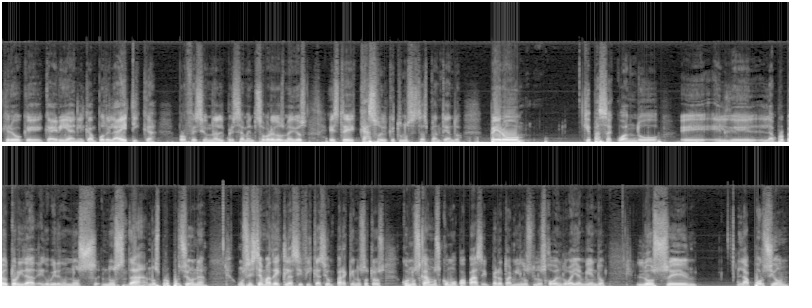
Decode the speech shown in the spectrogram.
creo que caería en el campo de la ética, profesional precisamente sobre los medios, este caso del que tú nos estás planteando. Pero ¿Qué pasa cuando eh, la propia autoridad, el gobierno nos, nos da, nos proporciona un sistema de clasificación para que nosotros conozcamos como papás, pero también los, jóvenes lo vayan viendo, los, eh, la porción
